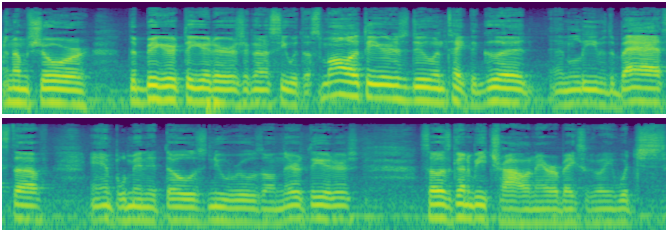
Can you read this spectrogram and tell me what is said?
And I'm sure the bigger theaters are going to see what the smaller theaters do and take the good and leave the bad stuff and implemented those new rules on their theaters. So it's going to be trial and error basically, which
